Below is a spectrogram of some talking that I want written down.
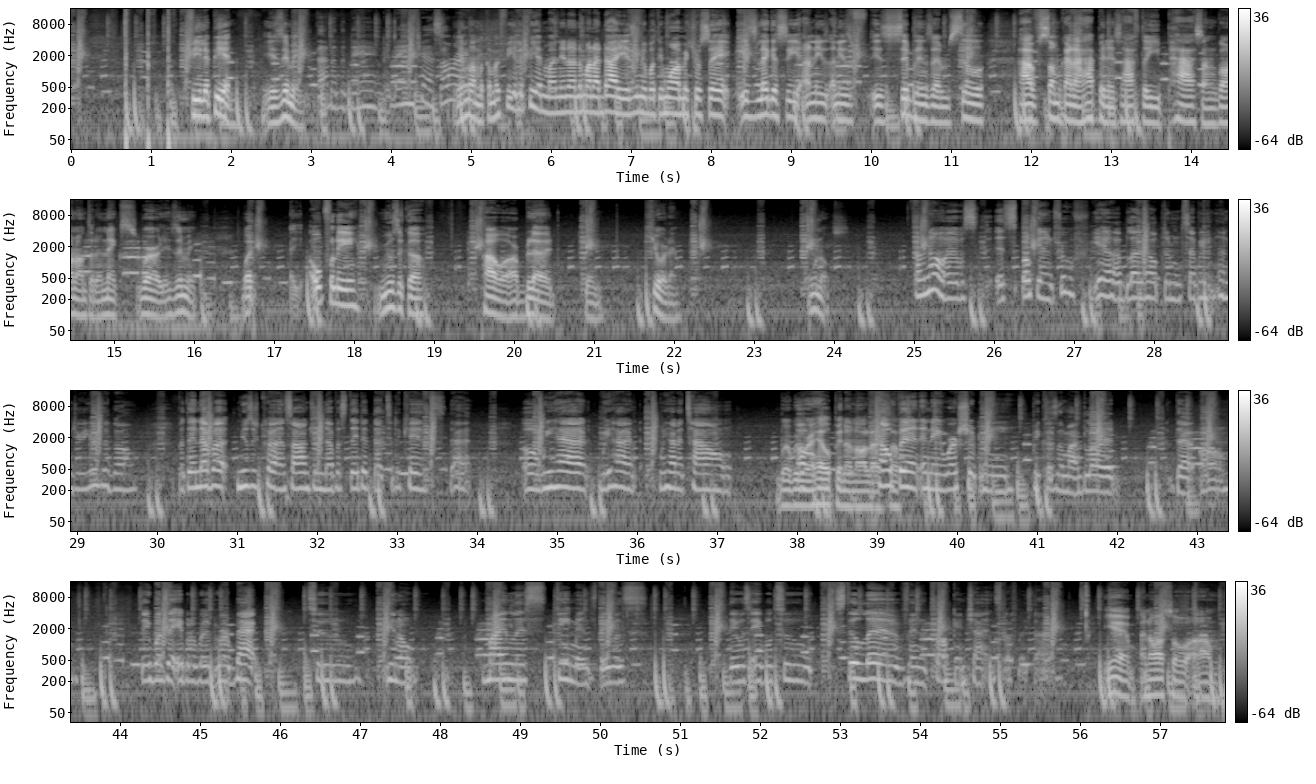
feel the pain. You see me? That of the dang, the dang chest. All right. Yeah, man, because I feel the pain, man. You know, the man a die, you see me? But he want to make sure say his legacy and his and his his siblings them still have some kind of happiness after he passed and gone on to the next world. You see me? But uh, hopefully, musical power or blood can cure them. Who knows? Oh no, it was it's spoken in truth. Yeah, her blood helped them 700 years ago, but they never, Musica and Sandra never stated that to the kids. That oh, we had we had we had a town where we Oh. were helping and all that stuff. helping and they worshiped me because of my blood that um they wasn't able to revert back to you know mindless demons they was they was able to still live and talk and chat and stuff like that Yeah, and also um,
